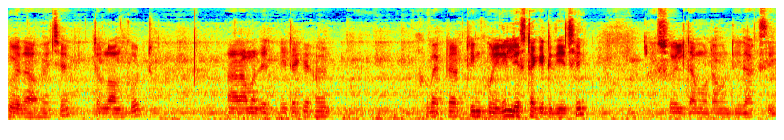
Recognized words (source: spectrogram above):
করে দেওয়া হয়েছে। এটা লং কোট আর আমাদের এটাকে এখন খুব একটা ট্রিম করিনি লেসটা কেটে দিয়েছি। আর শরীরটা মোটামুটি রাখছি।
